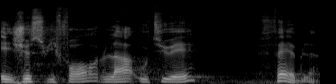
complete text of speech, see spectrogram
Et je suis fort là où tu es faible.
